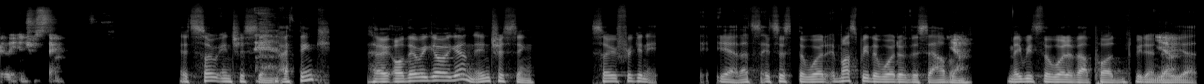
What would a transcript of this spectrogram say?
really interesting. It's so interesting. I think. Oh, there we go again. Interesting. So freaking. Yeah, that's. It's just the word. It must be the word of this album. Yeah. Maybe it's the word of our pod. We don't know yet.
